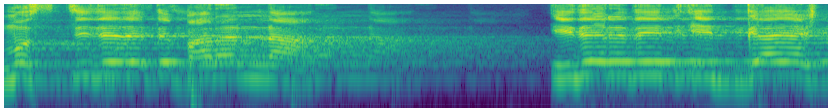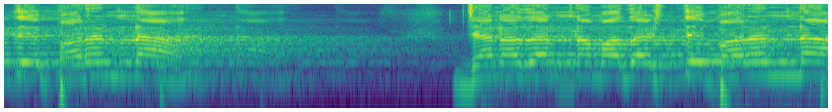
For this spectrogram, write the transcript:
মসজিদে যেতে পারেন না। ঈদের দিন ঈদগায় আসতে পারেন না। জানাজার নামাজ আসতে পারেন না।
